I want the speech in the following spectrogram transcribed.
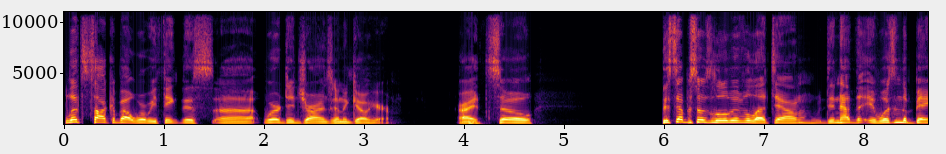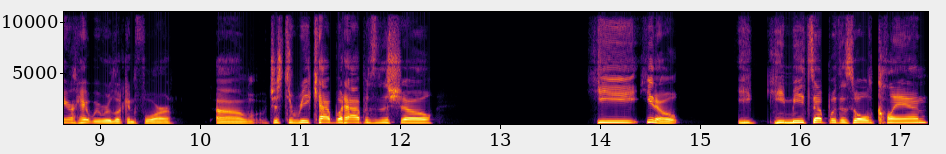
let's talk about where we think this, uh, where Din Djarin's going to go here. All right, so this episode's a little bit of a letdown. We didn't have the, it wasn't the banger hit we were looking for. Um, just to recap what happens in the show, he, you know, he he meets up with his old clan.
